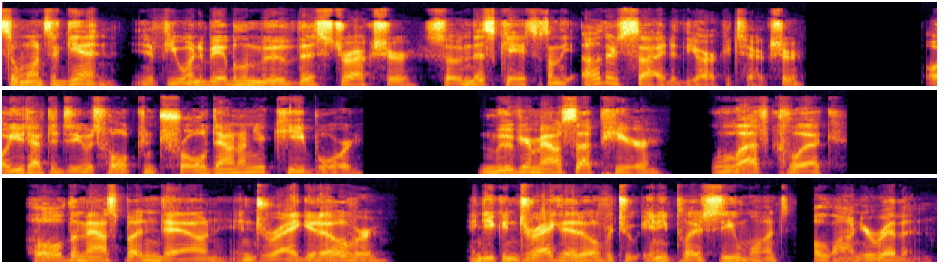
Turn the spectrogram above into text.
So once again, if you want to be able to move this structure, so in this case it's on the other side of the architecture, all you'd have to do is hold control down on your keyboard, move your mouse up here, left click, hold the mouse button down and drag it over, and you can drag that over to any place you want along your ribbon.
